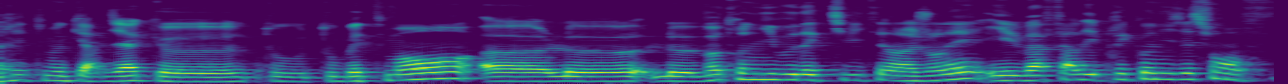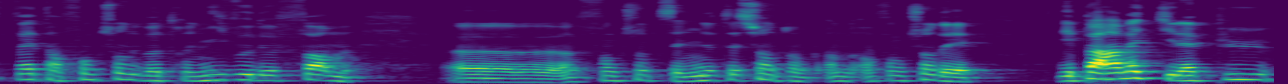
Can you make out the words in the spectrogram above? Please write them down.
rythme cardiaque euh, tout, tout, bêtement, euh, le, le, votre niveau d'activité dans la journée, il va faire des préconisations en fait en fonction de votre niveau de forme, en fonction de sa notation, donc en, fonction des, des paramètres qu'il a pu,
